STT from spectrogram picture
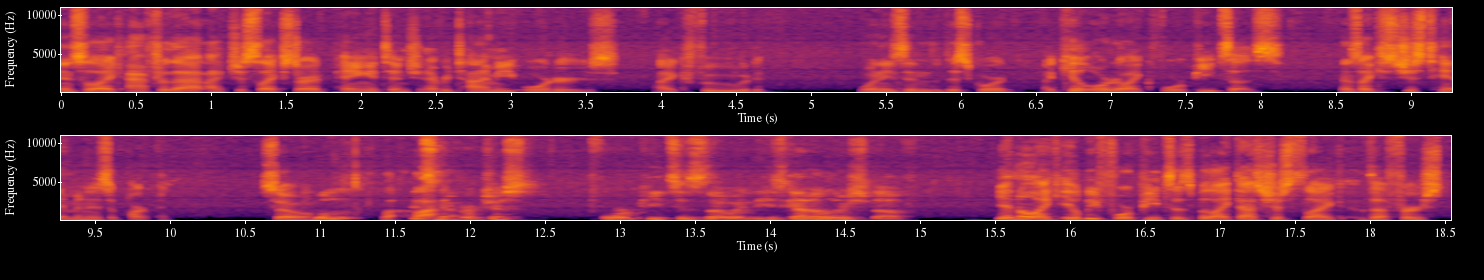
And so like after that, I just like started paying attention every time he orders like food when he's in the Discord. Like he'll order like four pizzas. And it's like it's just him in his apartment. So Well, it's la- never just four pizzas though. He's got other stuff. Yeah, no, like it'll be four pizzas, but like that's just like the first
